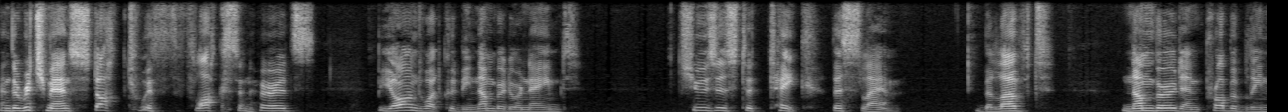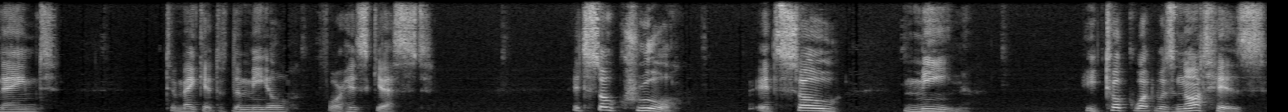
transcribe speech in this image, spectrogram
And the rich man, stocked with flocks and herds, beyond what could be numbered or named, chooses to take this lamb, beloved, numbered, and probably named, to make it the meal for his guest. It's so cruel. It's so mean. He took what was not his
